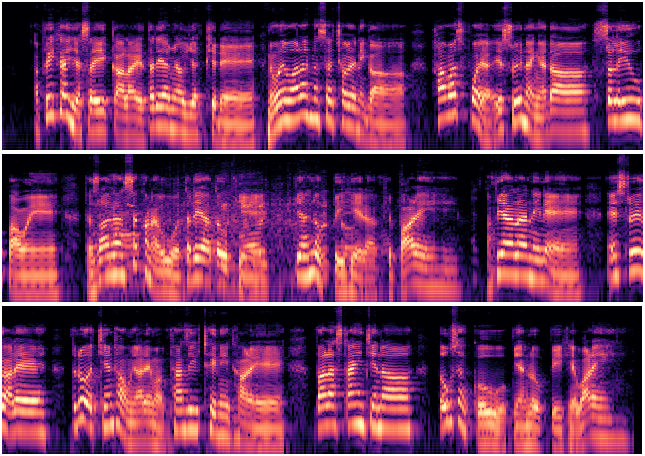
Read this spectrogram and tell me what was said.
။အပိကရစရေးကာလာရဲ့တရရမြောက်ရက်ဖြစ်တဲ့နိုဝင်ဘာလ26ရက်နေ့ကဟာမတ်စ်ဖွဲ့ရအစ္စရေးနိုင်ငံသား14ဦးပါဝင်ဒဇာကန်18ဦးကိုတရရတုပ်ဖြင့်ပြန်လွတ်ပေးခဲ့တာဖြစ်ပါတယ်။ အပြန်အလှန်နေနဲ့အစ္စရေးကလည်းသူတို့အချင်းထောင်များထဲမှာဖမ်းဆီးထိန်းသိမ်းထားတဲ့ပါလက်စတိုင်းကျင်းသား39ဦးကိုပြန်လွတ်ပေးခဲ့ပါတယ်။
